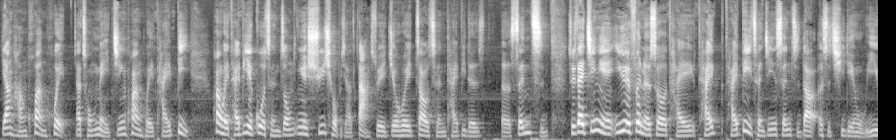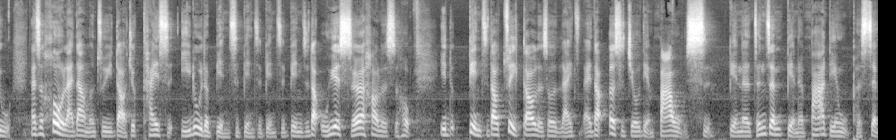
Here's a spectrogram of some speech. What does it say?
央行换汇，那从美金换回台币，换回台币的过程中，因为需求比较大，所以就会造成台币的。呃，升值，所以在今年一月份的时候，台台台币曾经升值到二十七点五一五，但是后来，当我们注意到，就开始一路的贬值，贬值，贬值，贬值，到五月十二号的时候，一度贬值到最高的时候，来来到二十九点八五四，贬了整整贬了八点五 percent。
